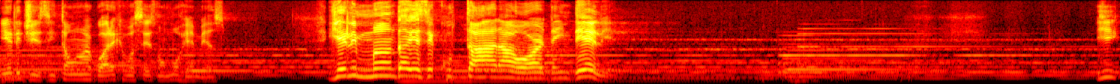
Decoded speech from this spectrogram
E ele diz: Então agora é que vocês vão morrer mesmo. E ele manda executar a ordem dele. E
